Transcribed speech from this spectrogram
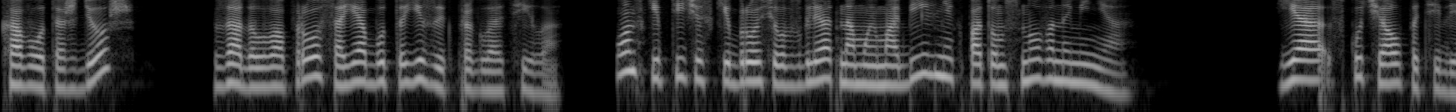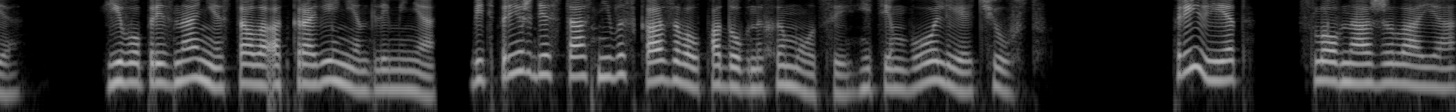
«Кого-то ждешь? Задал вопрос, а я будто язык проглотила. Он скептически бросил взгляд на мой мобильник, потом снова на меня. «Я скучал по тебе». Его признание стало откровением для меня, ведь прежде Стас не высказывал подобных эмоций и тем более чувств. «Привет», — словно ожила я,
